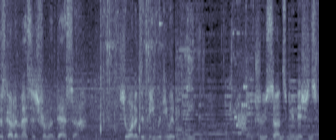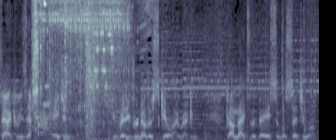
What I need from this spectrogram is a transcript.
Just got a message from Odessa. She wanted to meet with you at True Sons Munitions Factory is at... Agent, you're ready for another skill, I reckon. Come back to the base and we'll set you up.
